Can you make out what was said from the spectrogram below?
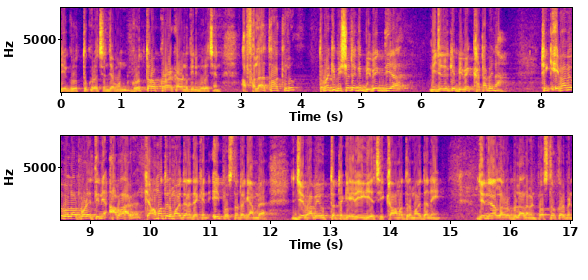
দিয়ে গুরুত্ব করেছেন, যেমন গুরুত্ব আরোপ করার কারণে তিনি বলেছেন, আফালা তাকিলু তোমরা কি বিষয়টাকে বিবেক দিয়া নিজেদেরকে বিবেক খাটাবে না? ঠিক এভাবে বলার পরে তিনি আবার কেয়ামতের ময়দানে দেখেন, এই প্রশ্নটাকে আমরা যেভাবে উত্তরটাকে এড়িয়ে গিয়েছি, কেয়ামতের ময়দানে যেদিন আল্লাহ রবুল্লা আলমিন প্রশ্ন করবেন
